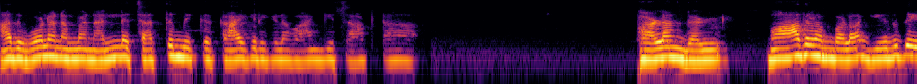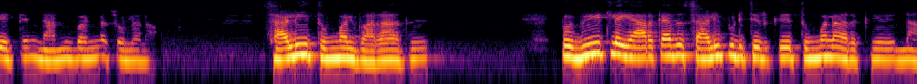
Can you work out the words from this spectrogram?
அதுபோல நம்ம நல்ல சத்துமிக்க காய்கறிகளை வாங்கி சாப்பிட்டா பழங்கள், மாதுளம்பழம் இருதயத்தின் நண்பன்னு சொல்லலாம். சளி, தும்மல் வராது. இப்போ வீட்டில் யாருக்காவது சளி பிடிச்சிருக்கு, தும்மலாக இருக்குன்னா,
